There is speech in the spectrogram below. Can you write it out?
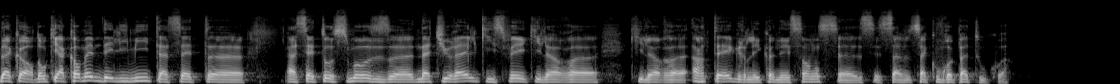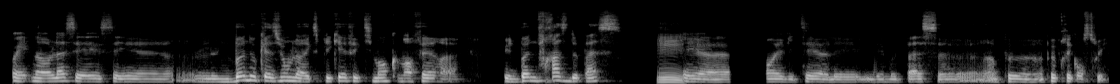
D'accord, donc il y a quand même des limites à cette, euh, à cette osmose naturelle qui se fait, qui leur, qui leur intègre les connaissances. ça, ça couvre pas tout, quoi. Oui, non, là, c'est euh, une bonne occasion de leur expliquer effectivement comment faire euh, une bonne phrase de passe mmh. et euh, comment éviter les, mots de passe un, peu, un peu préconstruits.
